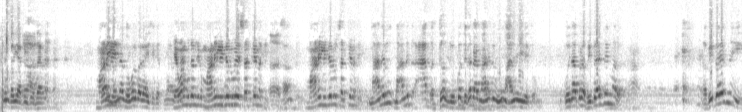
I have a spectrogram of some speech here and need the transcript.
શું કરી આપીશ વધારે? માની લીધે નોબલ બનાવી શકે કહેવાનું મુજબ છે કે માની લીધેલું એ સત્ય નથી. માની લીધેલું સત્ય નથી. માનેલું માનેલું આ બધો લોકો જગત આ માને હું માની નહીં લેતો કોઈના પર અભિપ્રાય જ નહીં મારો. અભિપ્રાય જ નહીં.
